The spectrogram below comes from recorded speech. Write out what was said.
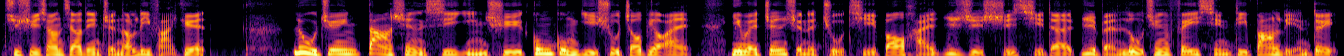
继续将焦点转到立法院。陆军大圣西营区公共艺术招标案，因为甄选的主题包含日治时期的日本陆军飞行第八联队，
